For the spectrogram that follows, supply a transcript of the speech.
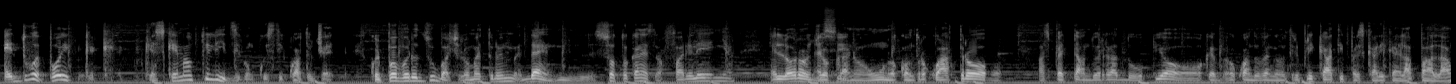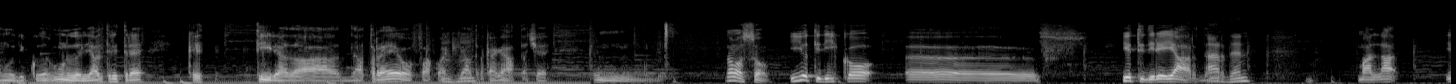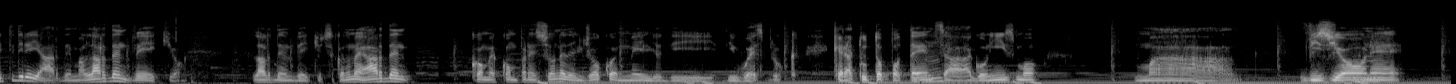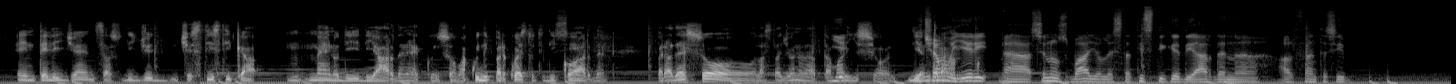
E due poi che, che, schema utilizzi con questi quattro? Cioè, quel povero Zubac lo mettono in, den, sotto canestro a fare legna e loro eh giocano sì. uno contro quattro aspettando il raddoppio o, che, o, quando vengono triplicati per scaricare la palla a uno, di, uno degli altri tre che tira da, da tre o fa qualche Mhm. altra cagata. Cioè, mm, non lo so, io ti dico, eh, io ti direi Arden, Arden? ma la- io ti direi Arden, ma l'Arden vecchio, l'Arden vecchio, secondo me Arden come comprensione del gioco è meglio di, di Westbrook, che era tutto potenza, agonismo, ma visione e intelligenza di cestistica meno di, di Arden, ecco, insomma. Quindi per questo ti dico Sì. Arden. Per adesso la stagione è andata malissimo. di Diciamo entrambi. ieri, eh, se non sbaglio, le statistiche di Arden eh, al fantasy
